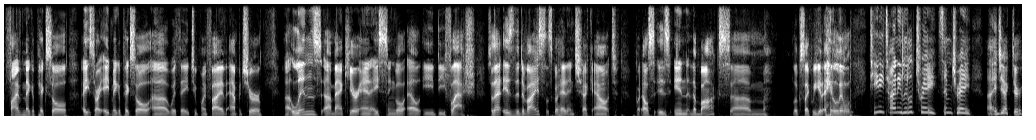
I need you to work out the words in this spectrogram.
5 megapixel, 8, sorry, 8 megapixel uh, with a 2.5 aperture uh, lens uh, back here, and a single LED flash. So that is the device. Let's go ahead and check out what else is in the box. Um, looks like we get a little teeny tiny little tray, SIM tray uh, ejector.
